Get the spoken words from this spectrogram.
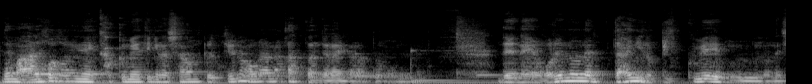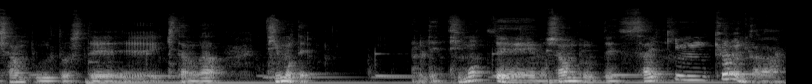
でもあれほどにね、革命的なシャンプーっていうのは俺はなかったんじゃないかなと思うんだよね。でね、俺のね、第二のビッグウェーブのね、シャンプーとして来たのが、ティモテ。で、ティモテのシャンプーって最近、去年から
